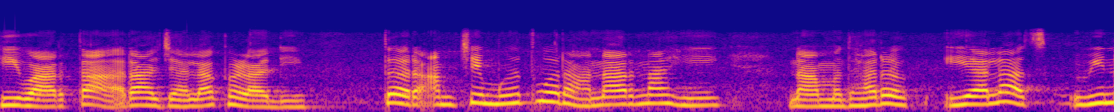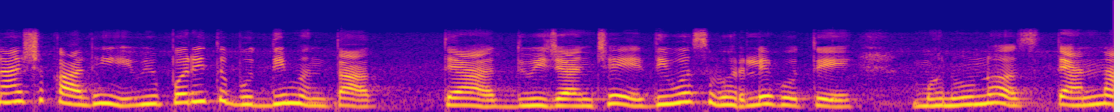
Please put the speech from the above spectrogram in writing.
ही वार्ता राजाला कळाली. तर आमचे महत्त्व राहणार नाही. नामधारक यालाच विनाशकाली विपरीत बुद्धी म्हणतात. त्या द्विजांचे दिवस भरले होते. म्हणूनच त्यांना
